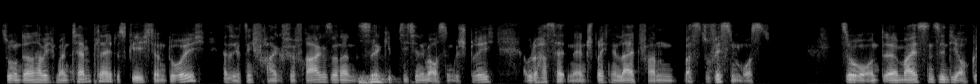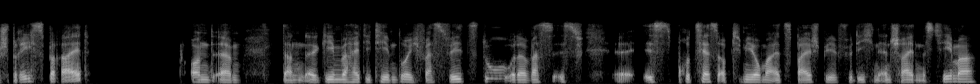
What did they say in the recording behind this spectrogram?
So, und dann habe ich mein Template, das gehe ich dann durch. Also jetzt nicht Frage für Frage, sondern es mhm. ergibt sich dann immer aus dem Gespräch. Aber du hast halt einen entsprechenden Leitfaden, was du wissen musst. So, und äh, meistens sind die auch gesprächsbereit. Und ähm, dann äh, gehen wir halt die Themen durch. Was willst du oder was ist, äh, ist Prozessoptimierung mal als Beispiel für dich ein entscheidendes Thema?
